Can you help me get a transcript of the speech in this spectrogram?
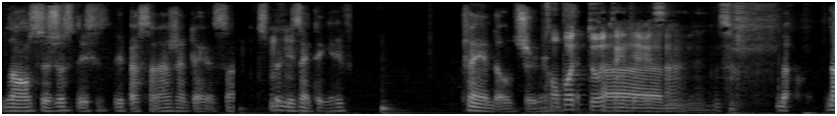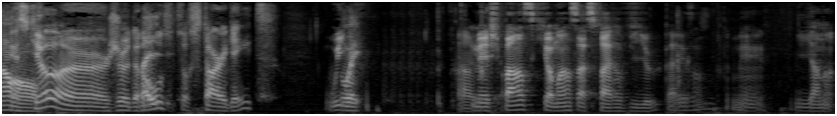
non, c'est juste des, des personnages intéressants. Tu peux Mhm. les intégrer plein d'autres jeux. Ils sont pas tous Euh, intéressants. là. Non, Est-ce qu'il y a un jeu de Ben, rôle sur Stargate? Oui, oui. Ah, mais je pense qu'il commence à se faire vieux, par exemple. Mais il y en a un.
